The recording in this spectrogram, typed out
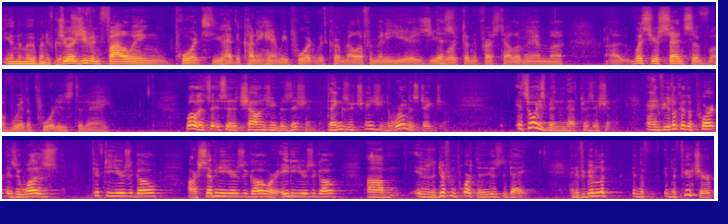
in the movement of goods. George, you've been following ports. You had the Cunningham report with Carmela for many years. You Yes. worked on the press telegram. Uh, uh, what's your sense of, of where the port is today? Well, it's, it's in a challenging position. Things are changing. The world is changing. It's always been in that position. And if you look at the port as it was 50 years ago, or 70 years ago, or 80 years ago, um, it is a different port than it is today. And if you're going to look in the, in the future,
